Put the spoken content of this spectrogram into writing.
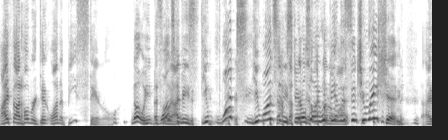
I thought Homer didn't want to be sterile. No, he That's wants to be. He what? He wants to be sterile so he would be in this situation. I,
